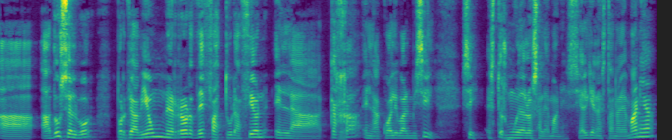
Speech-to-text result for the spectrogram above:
a, a Düsseldorf porque había un error de facturación en la caja en la cual iba el misil. Sí, esto es muy de los alemanes. Si alguien está en Alemania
